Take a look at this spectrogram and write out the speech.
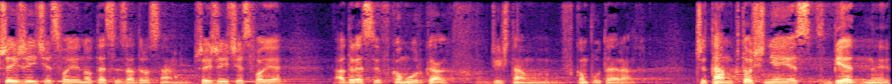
Przejrzyjcie swoje notesy z adresami. Przejrzyjcie swoje adresy w komórkach, gdzieś tam w komputerach. Czy tam ktoś nie jest biedny?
